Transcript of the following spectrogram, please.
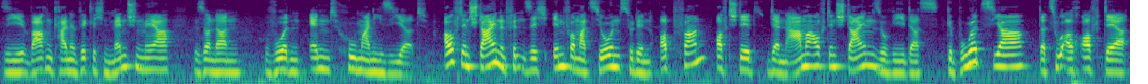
Sie waren keine wirklichen Menschen mehr, sondern wurden enthumanisiert. Auf den Steinen finden sich Informationen zu den Opfern. Oft steht der Name auf den Steinen sowie das Geburtsjahr. Dazu auch oft der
